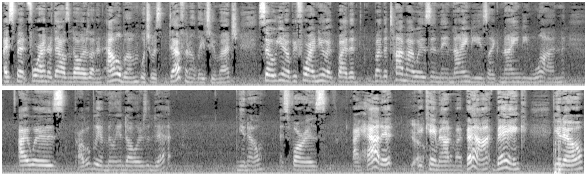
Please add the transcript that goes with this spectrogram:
I spent $400,000 on an album, which was definitely too much. So, you know, before I knew it, by the by the time I was in the 90s, like 91, I was probably a million dollars in debt. You know, as far as I had it, Yeah. it came out of my ba- bank. You know,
